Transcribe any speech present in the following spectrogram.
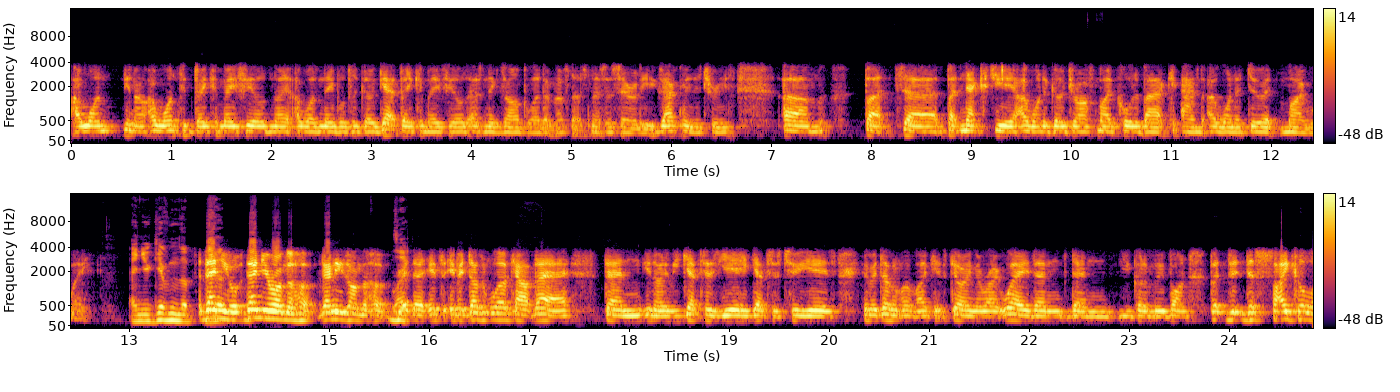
I want you know I wanted Baker Mayfield and I, I wasn't able to go get Baker Mayfield as an example. I don't know if that's necessarily exactly the truth. Um, but uh, but next year I want to go draft my quarterback and I want to do it my way and you give him the then the, you then you're on the hook. Then he's on the hook, right? Yeah. If if it doesn't work out there, then you know he gets his year, he gets his two years. If it doesn't look like it's going the right way, then then you've got to move on. But the, the cycle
